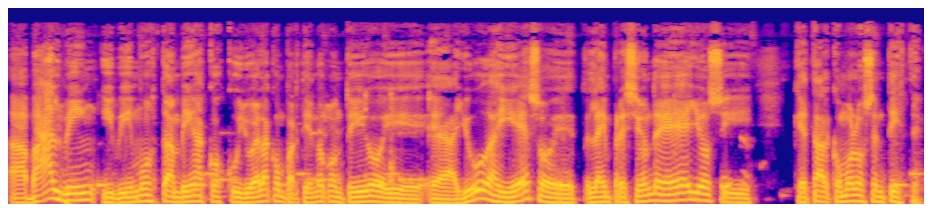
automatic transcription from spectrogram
a Balvin y vimos también a Coscuyuela compartiendo contigo y eh, ayudas y eso. eh, la impresión de ellos y qué tal, cómo lo sentiste.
